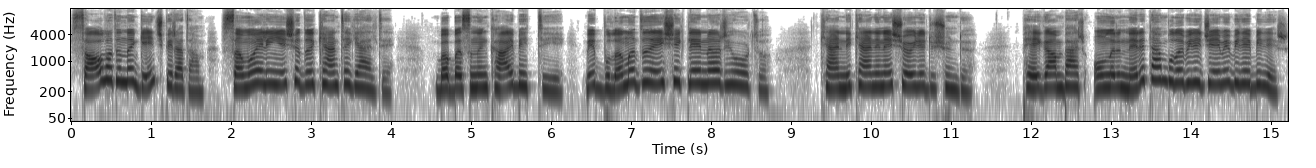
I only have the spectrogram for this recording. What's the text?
Saul adında genç bir adam Samuel'in yaşadığı kente geldi. Babasının kaybettiği ve bulamadığı eşeklerini arıyordu. Kendi kendine şöyle düşündü. Peygamber onları nereden bulabileceğimi bilebilir.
